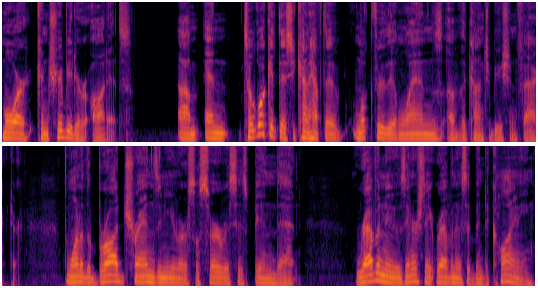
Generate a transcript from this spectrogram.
More contributor audits. Um, and to look at this, you kind of have to look through the lens of the contribution factor. One of the broad trends in universal service has been that revenues, interstate revenues, have been declining,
